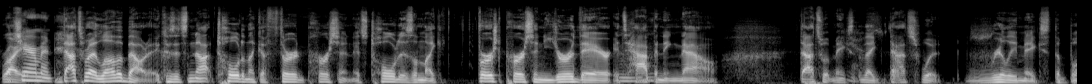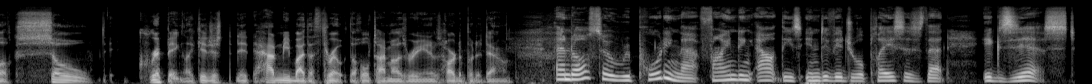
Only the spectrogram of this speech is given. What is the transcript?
right. The chairman. That's what I love about it because it's not told in like a third person. It's told as in like first person. You're there. It's mm-hmm. happening now. That's what makes like that's what really makes the book so gripping. Like it just it had me by the throat the whole time I was reading. It was hard to put it down. And also reporting that, finding out these individual places that exist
